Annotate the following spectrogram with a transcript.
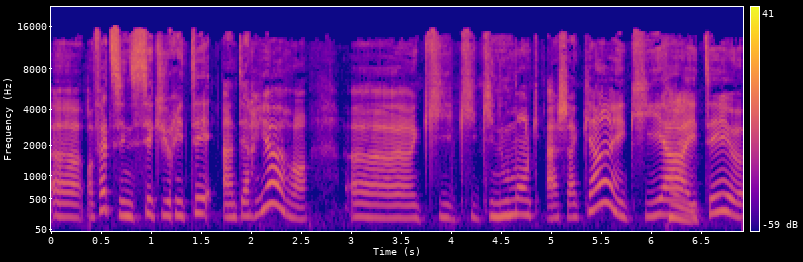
Euh, en fait, c'est une sécurité intérieure. Euh, qui, qui, nous manque à chacun et qui a hmm. été euh,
